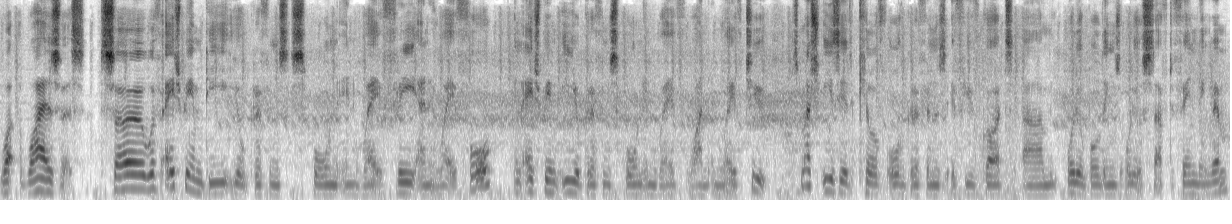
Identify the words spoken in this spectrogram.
What, why is this? So with HBMD your griffins spawn in wave 3 and in wave 4. In HBME your griffins spawn in wave 1 and wave 2. It's much easier to kill off all the griffins if you've got um, all your buildings, all your stuff defending them.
